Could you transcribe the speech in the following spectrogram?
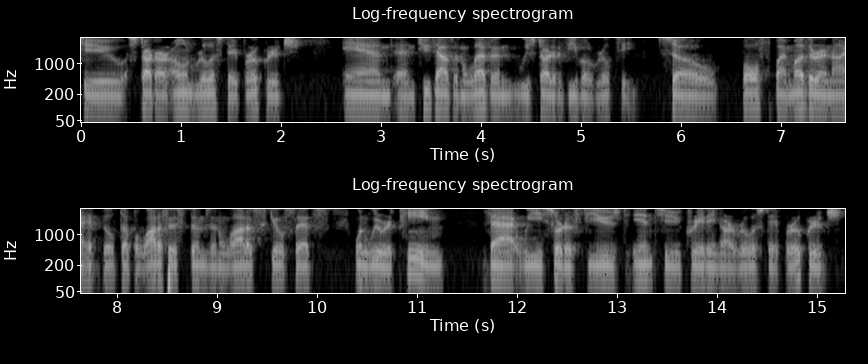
to start our own real estate brokerage and in 2011, we started Vivo Realty. So both my mother and I had built up a lot of systems and a lot of skill sets when we were a team that we sort of fused into creating our real estate brokerage.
